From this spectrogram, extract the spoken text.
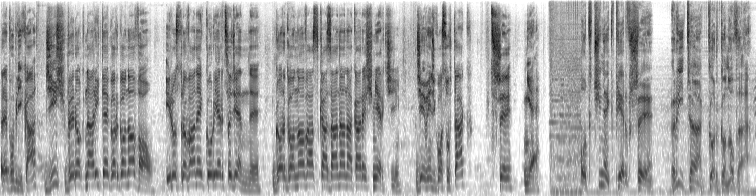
Republika. Dziś wyrok na Ritę Gorgonową. Ilustrowany kurier codzienny. Gorgonowa skazana na karę śmierci. Dziewięć głosów tak, trzy nie. Odcinek pierwszy. Rita Gorgonowa.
